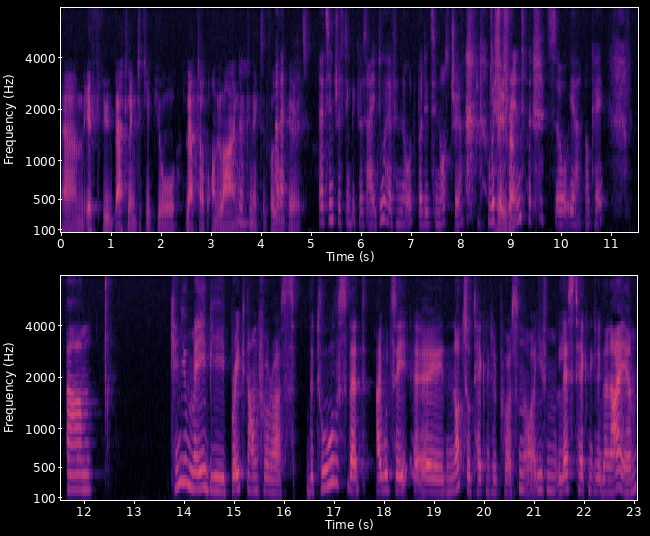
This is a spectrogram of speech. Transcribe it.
Um, if you're battling to keep your laptop online and mm-hmm. connected for long periods. That's interesting because I do have a node, but it's in Austria with there a friend. so yeah, okay. Um, can you maybe break down for us the tools that I would say a not so technical person or even less technical than I am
